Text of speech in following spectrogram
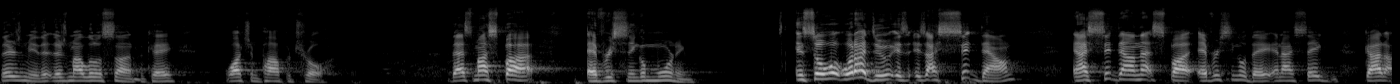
there's me, there's my little son, okay, watching Paw Patrol. That's my spot every single morning. And so what, what I do is, is I sit down and I sit down that spot every single day and I say, God, uh,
